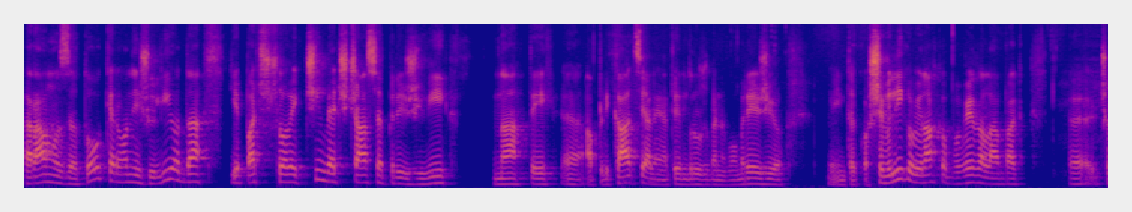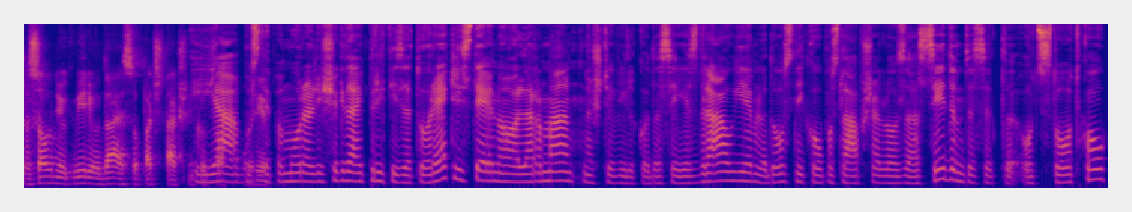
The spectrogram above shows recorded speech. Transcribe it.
Ravno zato, ker oni želijo, da je pač človek čim več časa preživi na teh eh, aplikacijah ali na tem družbenem omrežju. Še veliko bi lahko povedala, ampak eh, časovni okviri vdaje so pač takšni. Ja, so, boste pa morali še kdaj priti za to. Rekli ste eno alarmantno številko, da se je zdravje mladostnikov poslabšalo za 70 odstotkov.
